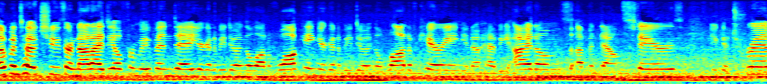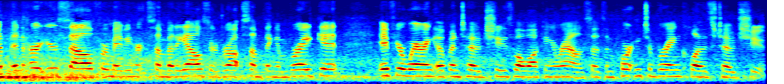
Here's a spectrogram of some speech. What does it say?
open-toed shoes are not ideal for move-in day. You're going to be doing a lot of walking. You're going to be doing a lot of carrying, you know, heavy items up and down stairs. You could trip and hurt yourself, or maybe hurt somebody else, or drop something and break it. If you're wearing open-toed shoes while walking around, so it's important to bring closed-toed shoes.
